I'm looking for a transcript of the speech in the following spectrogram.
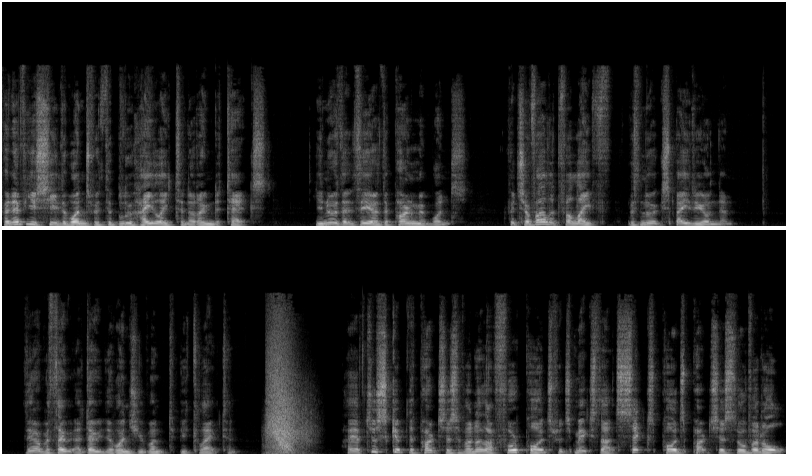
Whenever you see the ones with the blue highlighting around the text, you know that they are the permanent ones, which are valid for life with no expiry on them. They are without a doubt the ones you want to be collecting. I have just skipped the purchase of another 4 pods which makes that 6 pods purchased overall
